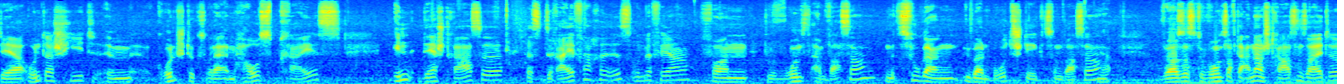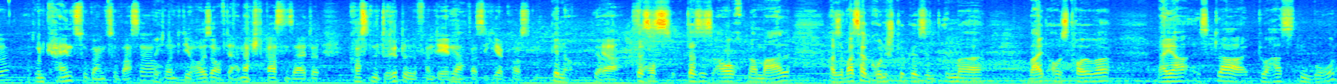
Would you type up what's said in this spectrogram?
der Unterschied im Grundstücks- oder im Hauspreis in der Straße das Dreifache ist ungefähr von du wohnst am Wasser mit Zugang über einen Bootssteg zum Wasser Ja. versus du wohnst auf der anderen Straßenseite und keinen Zugang zu Wasser Richtig. und die Häuser auf der anderen Straßenseite kosten ein Drittel von denen, Ja. was sie hier kosten. Genau, ja. Ja, das, ist, das ist auch normal. Also Wassergrundstücke sind immer weitaus teurer. Naja, ist klar, du hast ein Boot.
